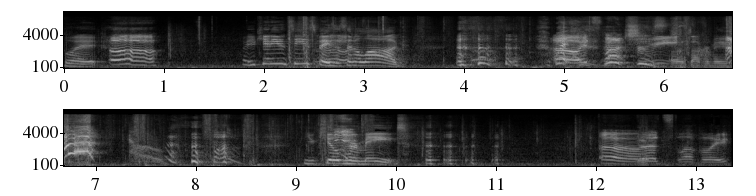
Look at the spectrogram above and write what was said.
what? Oh. Oh, you can't even see his face. It's in a log. Oh, it's oh, not for me. Oh, it's not for me. You killed her mate. Oh, Yep. that's lovely.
